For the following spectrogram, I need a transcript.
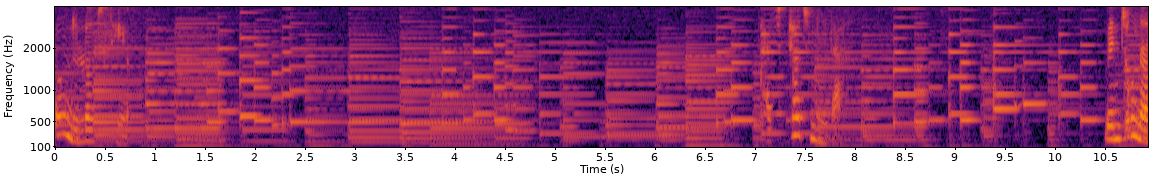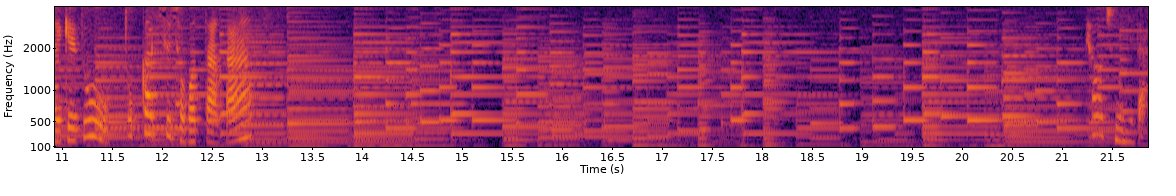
꾹꾹 눌러주세요. 다시 펴줍니다. 왼쪽 날개도 똑같이 접었다가 펴줍니다.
